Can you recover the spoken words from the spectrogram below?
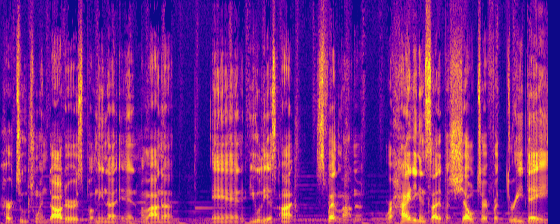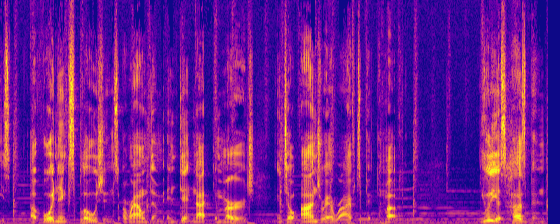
her two twin daughters, Polina and Milana, and Yulia's aunt, Svetlana, were hiding inside of a shelter for three days, avoiding explosions around them, and did not emerge until Andre arrived to pick them up. Yulia's husband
